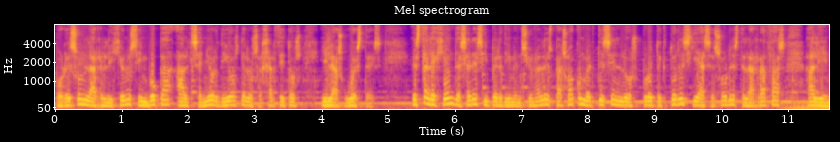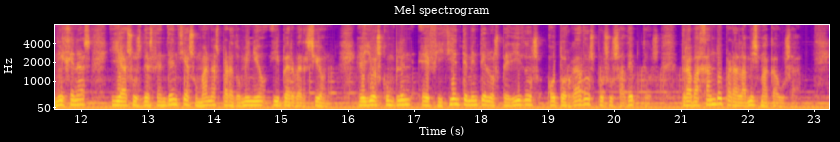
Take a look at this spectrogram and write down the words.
Por eso en las religiones se invoca al Señor Dios de los ejércitos y las huestes. Esta legión de seres hiperdimensionales pasó a convertirse en los protectores y asesores de las razas alienígenas y a sus descendencias humanas para dominio y perversión. Ellos cumplen eficientemente los pedidos otorgados por sus adeptos, trabajando para la misma causa.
